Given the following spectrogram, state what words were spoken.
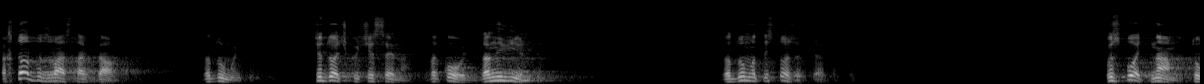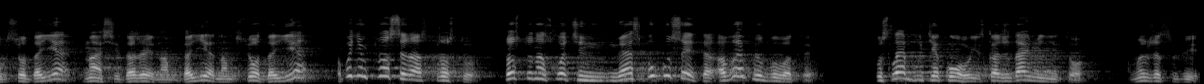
А хто б з вас так дав? Задумайтеся. Чи дочку, чи сина? За когось, за невірних. Задуматись теж треба. Господь нам то все дає, наші дари нам дає, нам все дає, а потім просить раз просто. Просто нас хоче не спокусити, а випробувати. Кусле будь-якого і скаже, дай мені то. А ми вже собі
